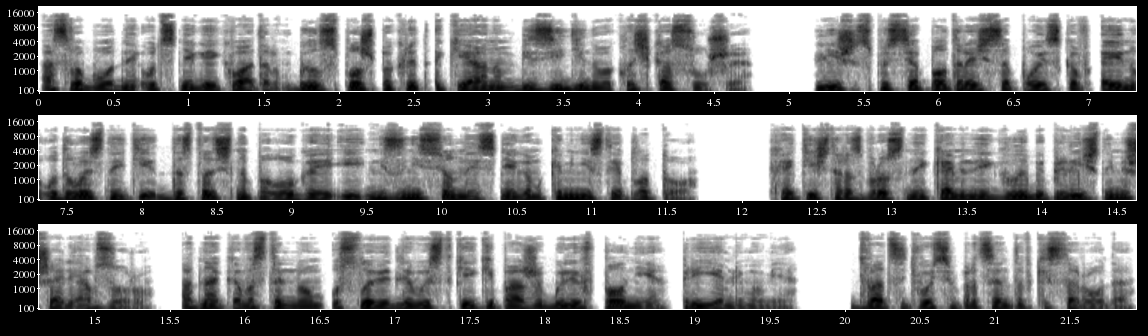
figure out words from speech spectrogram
а свободный от снега экватор был сплошь покрыт океаном без единого клочка суши. Лишь спустя полтора часа поисков Эйну удалось найти достаточно пологое и незанесенное снегом каменистое плато, Хаотично разбросанные каменные глыбы прилично мешали обзору, однако в остальном условия для высадки экипажа были вполне приемлемыми. 28% кислорода,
